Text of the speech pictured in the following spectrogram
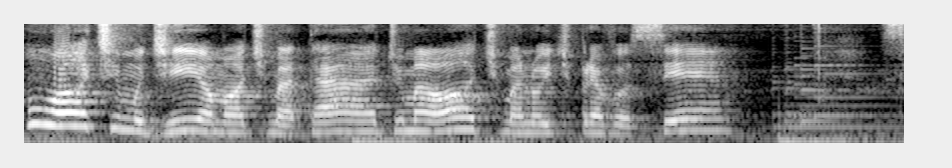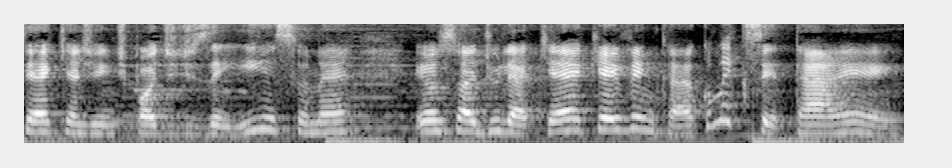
Um ótimo dia, uma ótima tarde, uma ótima noite para você. Se é que a gente pode dizer isso, né? Eu sou a Julia Keck e vem cá, como é que você tá, hein?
